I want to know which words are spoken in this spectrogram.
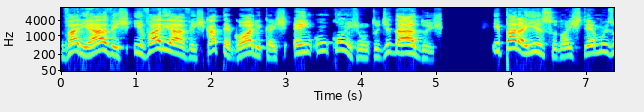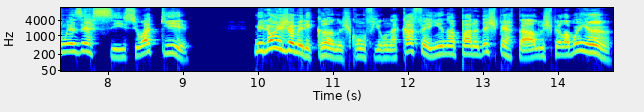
variáveis e variáveis categóricas em um conjunto de dados. E, para isso, nós temos um exercício aqui. Milhões de americanos confiam na cafeína para despertá-los pela manhã.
